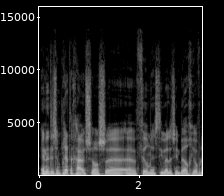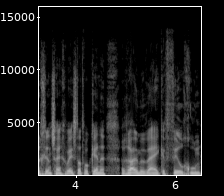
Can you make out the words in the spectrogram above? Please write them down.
En het is een prettig huis, zoals uh, veel mensen die wel eens in België over de grens zijn geweest, dat we kennen. Ruime wijken, veel groen,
